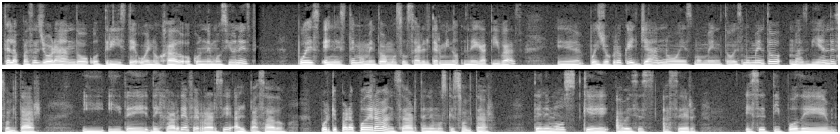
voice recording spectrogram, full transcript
te la pasas llorando o triste o enojado o con emociones, pues en este momento vamos a usar el término negativas, eh, pues yo creo que ya no es momento, es momento más bien de soltar y, y de dejar de aferrarse al pasado porque para poder avanzar tenemos que soltar, tenemos que a veces hacer ese tipo de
